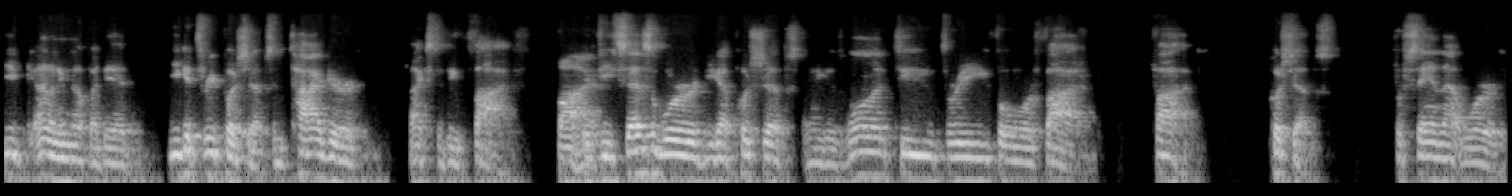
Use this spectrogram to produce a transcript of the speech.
you, I don't even know if I did. You get three push-ups and Tiger likes to do five. Five. If Five. he says the word, you got push-ups and he goes one, two, three, four, five. Five push-ups for saying that word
